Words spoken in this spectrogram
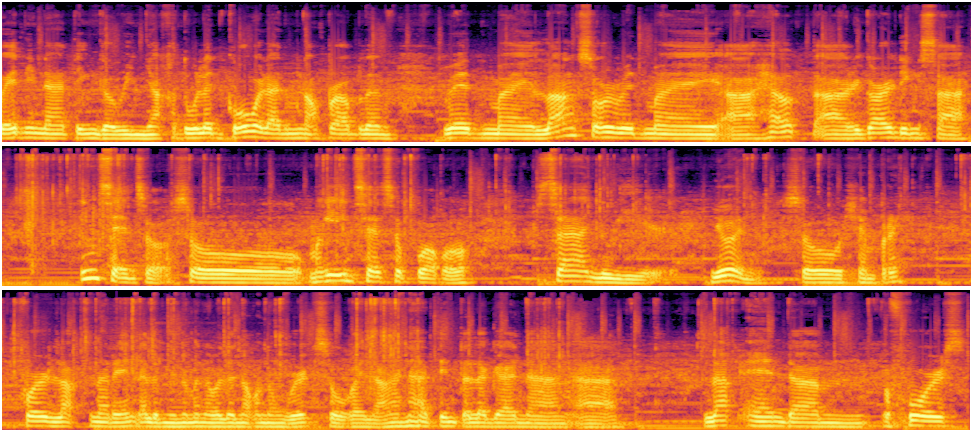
pwede nating gawin niya. Katulad ko, wala naman ako problem with my lungs or with my uh, health uh, regarding sa insenso. So, mag-iinsenso po ako sa New Year. Yun. So, syempre, for luck na rin. Alam niyo naman nawalan ako ng work. So, kailangan natin talaga ng uh, luck and um, of course,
